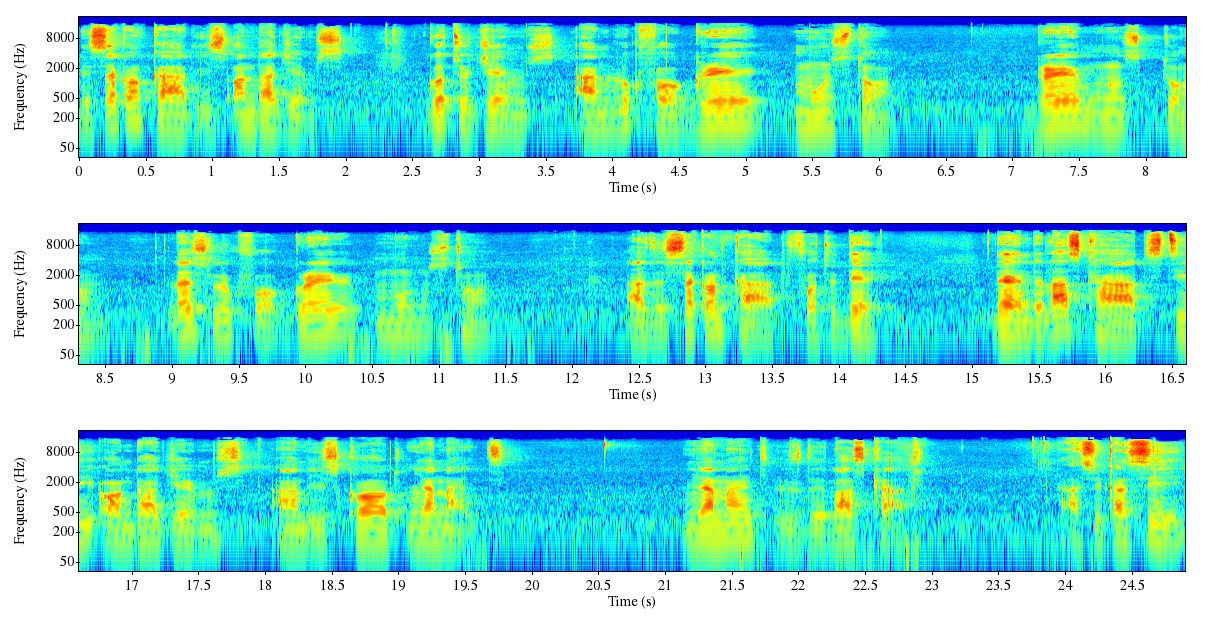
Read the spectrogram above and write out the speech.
The second card is under Gems. Go to Gems and look for Grey Moonstone. Grey Moonstone. Let's look for Grey Moonstone as the second card for today. Then the last card still under Gems and is called Nyanite. Nyanite is the last card. As you can see,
